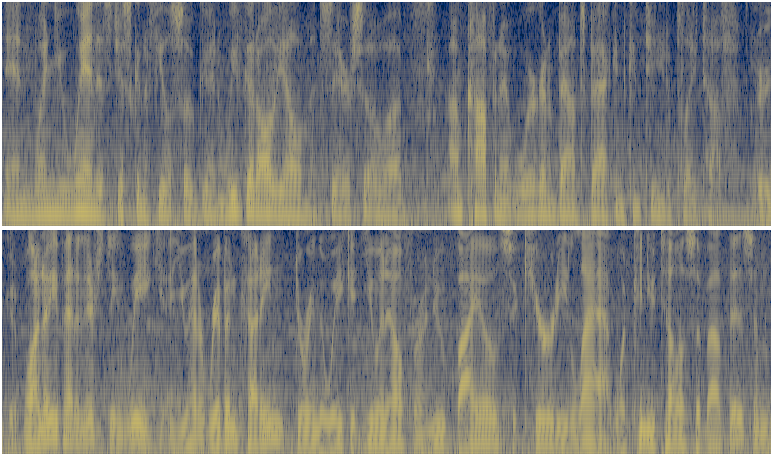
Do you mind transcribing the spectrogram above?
and when you win, it's just going to feel so good. And we've got all the elements there, so uh, I'm confident we're going to bounce back and continue to play tough. Very good. Well, I know you've had an interesting week. You had a ribbon cutting during the week at UNL for a new biosecurity lab. What can you tell us about this, and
